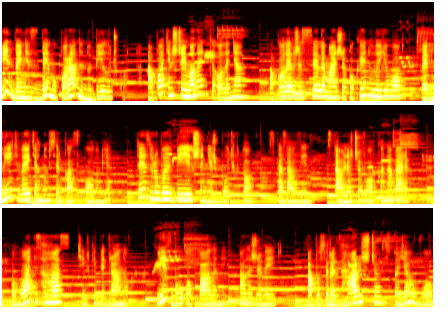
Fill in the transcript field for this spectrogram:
Він виніс з диму поранену білочку, а потім ще й маленьке оленя. А коли вже сили майже покинули його, ведмідь витягнув сірка з полум'я. Ти зробив більше, ніж будь-хто, сказав він, ставлячи вовка на берег. Огонь згас тільки під ранок. Ліс був опалений, але живий, а посеред згарища стояв вовк,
